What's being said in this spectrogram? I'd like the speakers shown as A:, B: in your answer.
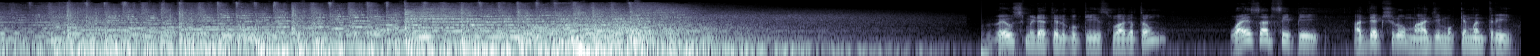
A: Waves media తెలుగుకి స్వాగతం. వైఎస్ఆర్సీపీ అధ్యక్షులు మాజీ ముఖ్యమంత్రి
